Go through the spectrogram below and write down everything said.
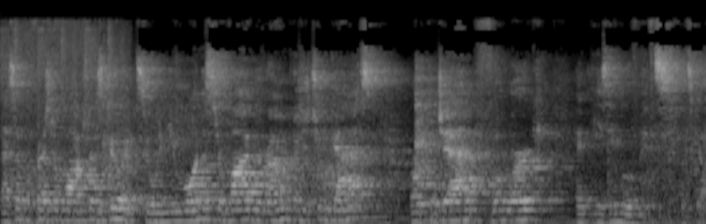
That's how professional boxers do it. So when you want to survive the round because you're too gassed, work the jab, footwork, and easy movements. Let's go.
